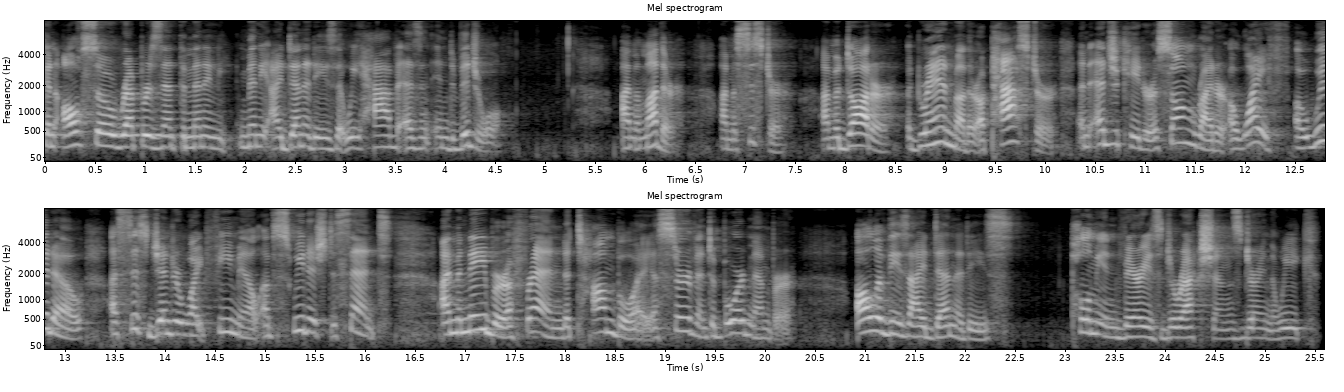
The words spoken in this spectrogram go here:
can also represent the many, many identities that we have as an individual. I'm a mother, I'm a sister, I'm a daughter, a grandmother, a pastor, an educator, a songwriter, a wife, a widow, a cisgender white female of Swedish descent. I'm a neighbor, a friend, a tomboy, a servant, a board member. All of these identities pull me in various directions during the week.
